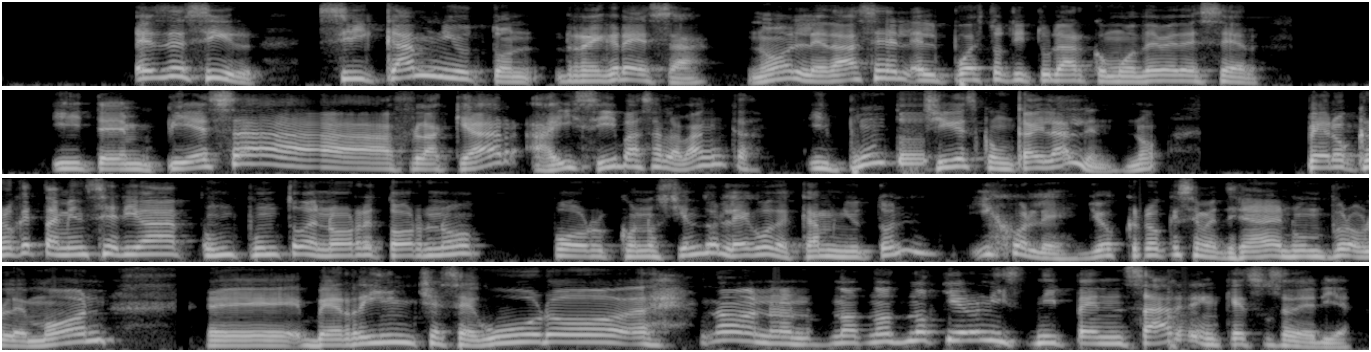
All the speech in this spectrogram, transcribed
Es decir, si Cam Newton regresa ¿no? Le das el, puesto titular como debe de ser y te empieza a flaquear, ahí sí vas a la banca. Y punto, sigues con Kyle Allen, ¿no? Pero creo que también sería un punto de no retorno por conociendo el ego de Cam Newton. Híjole, yo creo que se metería en un problemón, eh, berrinche seguro. No, no, no, no, no quiero ni pensar en qué sucedería.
